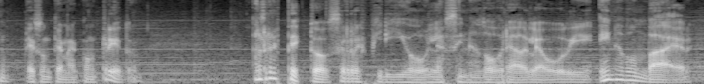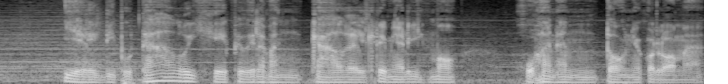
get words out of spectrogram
Es un tema concreto. Al respecto se refirió la senadora de la UDI, Ena Bombaer, y el diputado y jefe de la bancada del gremialismo, Juan Antonio Coloma,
